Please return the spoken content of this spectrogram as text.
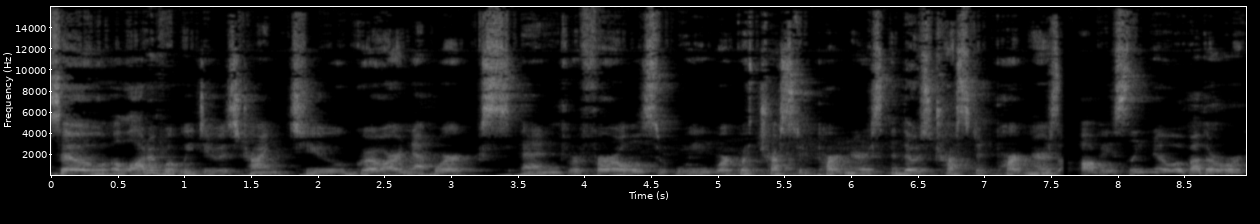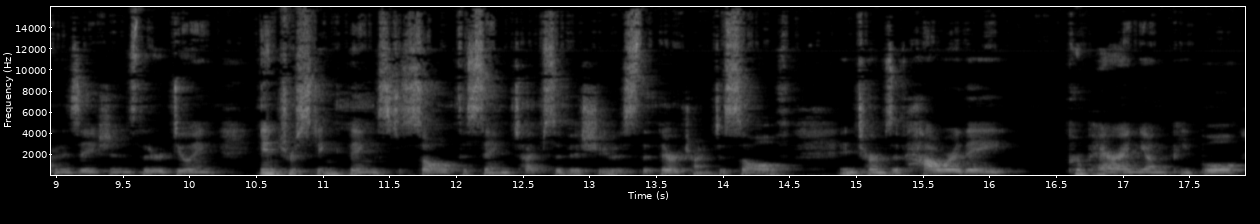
So a lot of what we do is trying to grow our networks and referrals. We work with trusted partners and those trusted partners obviously know of other organizations that are doing interesting things to solve the same types of issues that they're trying to solve in terms of how are they preparing young people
